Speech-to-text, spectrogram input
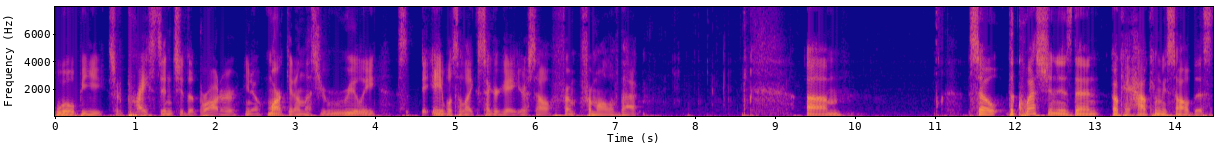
will be sort of priced into the broader you know market unless you're really able to like segregate yourself from from all of that. Um so the question is then, okay, how can we solve this?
